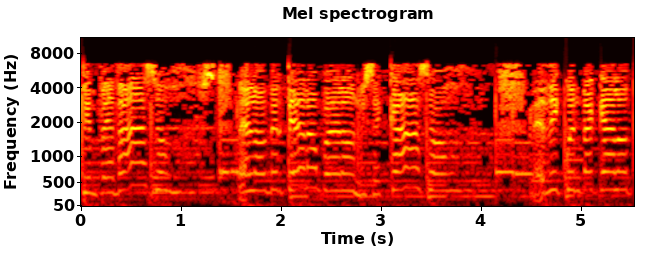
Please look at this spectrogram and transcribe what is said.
En pedazos. Me lo advirtieron, pero no hice caso. Me di cuenta que lo.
